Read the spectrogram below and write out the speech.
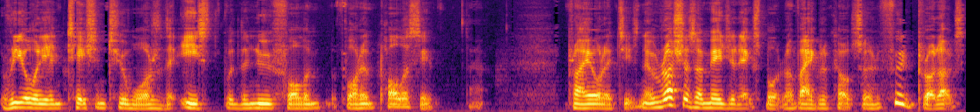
reorientation towards the East with the new foreign, foreign policy priorities. Now, Russia's a major exporter of agriculture and food products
